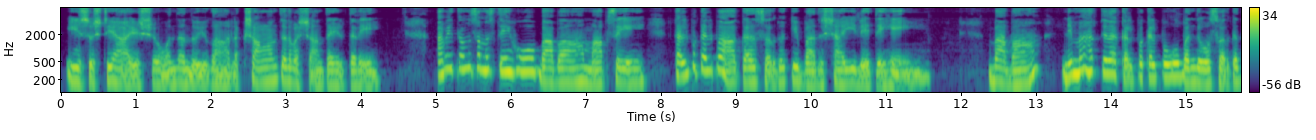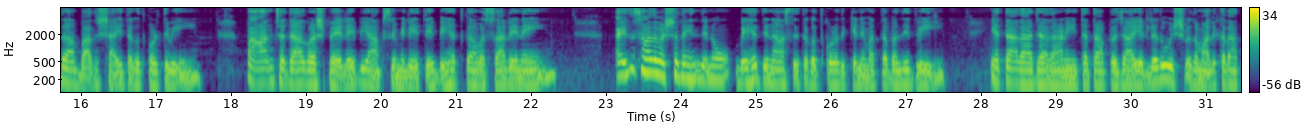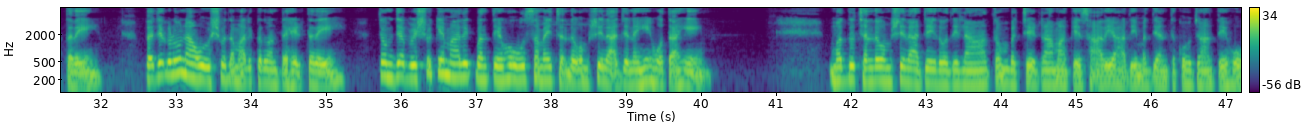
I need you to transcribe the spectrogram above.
ಈ ಸೃಷ್ಟಿಯ ಆಯುಷು ಒಂದೊಂದು ಯುಗ ಲಕ್ಷಾಂತರ ವರ್ಷ ಅಂತ ಹೇಳ್ತಾರೆ अभी तुम समझते हो बाबा हम आपसे कल्प कल्प आकर स्वर्ग की बादशाही लेते हैं ಬಾಬಾ ನಿಮ್ಮ ಹತ್ತಿರ ಕಲ್ಪಕಲ್ಪವೂ ಬಂದು ಸ್ವರ್ಗದ ಬಾದಶಾಹಿ ತೆಗೆದುಕೊಳ್ತೀವಿ ಪಾಂಚ್ ಹಜಾರ್ ವರ್ಷ ಪಹಲೆ ಬಿ ಆಪ್ಸೆ ಮಿಲೇತೆ ಬೇಹದ್ ಕಾ ವಸ ಲೇನೆ ಐದು ಸಾವಿರ ವರ್ಷದ ಹಿಂದೆನೂ ಬೇಹದ್ದಿನ ಆಸ್ತಿ ತೆಗೆದುಕೊಳ್ಳೋದಕ್ಕೆ ನಿಮ್ಮ ಹತ್ರ ಬಂದಿದ್ವಿ ಯಥಾ ರಾಜ ರಾಣಿ ತಥಾ ಪ್ರಜಾ ಎಲ್ಲರೂ ವಿಶ್ವದ ಮಾಲೀಕರಾಗ್ತಾರೆ ಪ್ರಜೆಗಳು ನಾವು ವಿಶ್ವದ ಮಾಲೀಕರು ಅಂತ ಹೇಳ್ತಾರೆ तुम जब विश्व के मालिक बनते हो उस समय चंद्रवंशी राज्य नहीं होता है मध्य चंद्रवंशी राज्य ಇರೋದಿಲ್ಲ तुम बच्चे ड्रामा के सारे आदि मध्यांत को जानते हो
